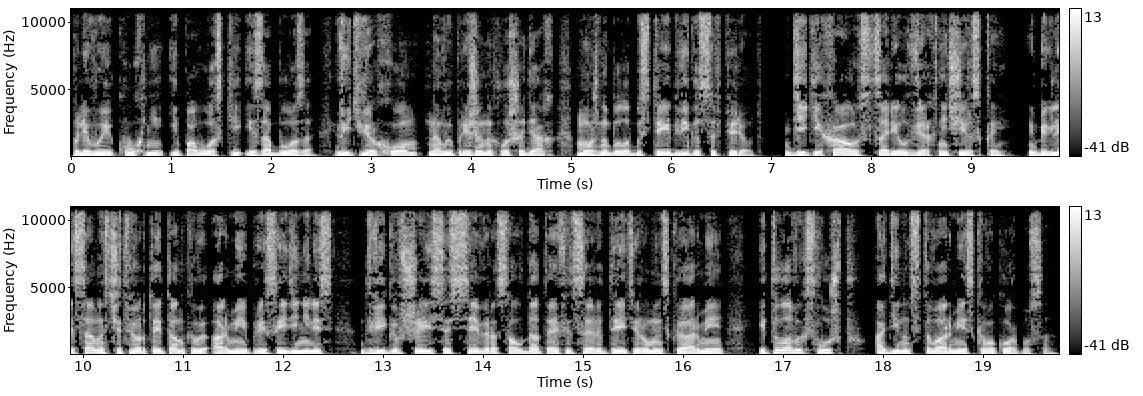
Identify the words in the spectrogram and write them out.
полевые кухни и повозки из обоза, ведь верхом на выпряженных лошадях можно было быстрее двигаться вперед. Дикий хаос царил в Верхнечирской. К беглецам из 4-й танковой армии присоединились двигавшиеся с севера солдаты и офицеры 3-й румынской армии и тыловых служб 11-го армейского корпуса.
